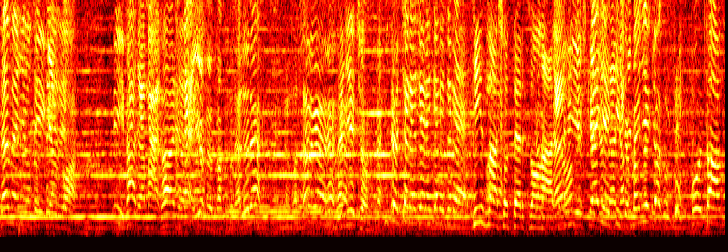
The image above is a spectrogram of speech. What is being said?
te menj oda félre. van. Mi, várjál már! Várjál. Ne, jövök akkor előre. Menjél csak. Gyere, gyere, gyere, gyere! 10 másodperc van Ne hátra. hülyéskedjetek! Menjél ki, hát menjél csak. voltam!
